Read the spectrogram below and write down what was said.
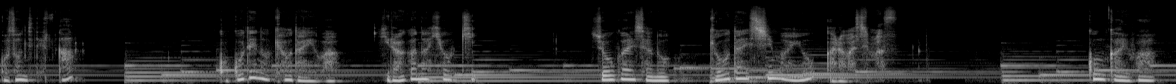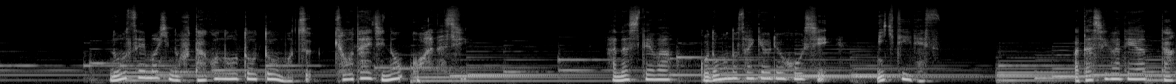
ご存知ですか？ここでの兄弟はひらがな表記。障害者の兄弟姉妹を表します。今回は脳性麻痺の双子の弟を持つ兄弟児のお話。話し手は子どもの作業療法士ミキティです。私が出会った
